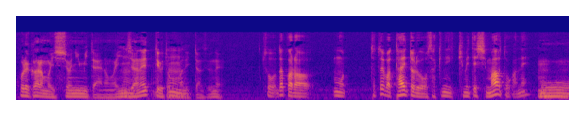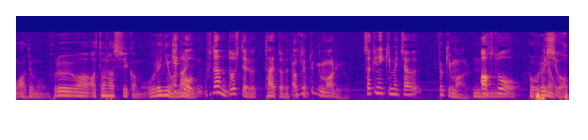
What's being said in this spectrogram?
これからも一緒にみたいなのがいいんじゃね、っていうところまで行ったんですよね、そうだからもう例えばタイトルを先に決めてしまうとかね。おーあでもそれは新しいかも。俺には結ない。構普段どうしてるタイトルって。あそういう時もあるよ。先に決めちゃう？時もある、うん。あそう。俺ねほ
